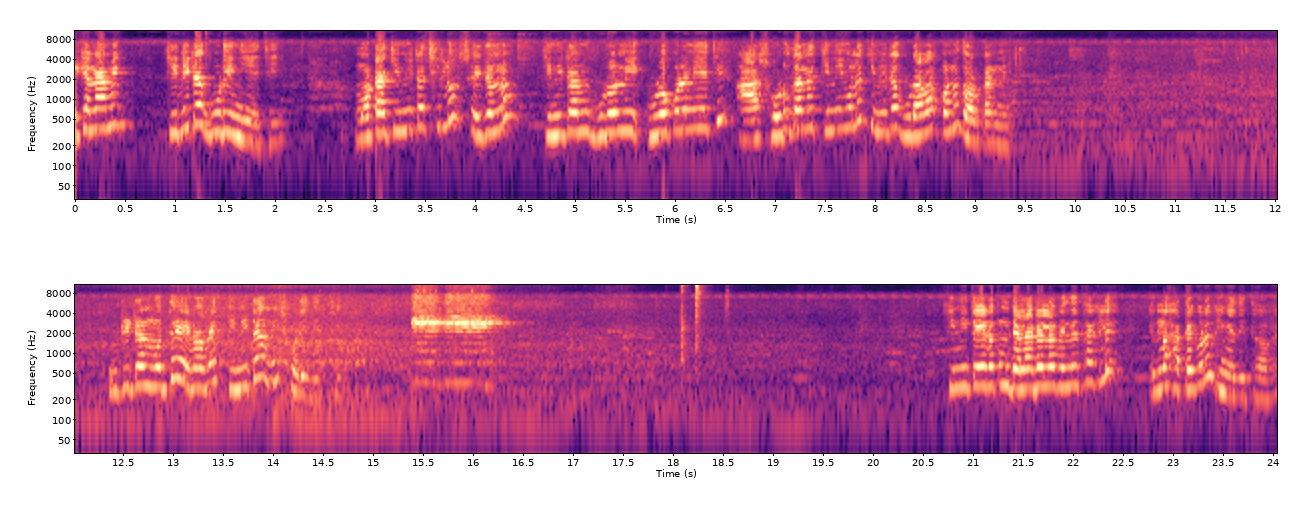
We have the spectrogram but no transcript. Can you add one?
এখানে আমি চিনিটা গুঁড়ি নিয়েছি। মোটা চিনিটা ছিল, সেই জন্য চিনিটা আমি গুঁড়ো নি, গুঁড়ো করে নিয়েছি। আর সরু দানার চিনি হলে চিনিটা গুঁড়াবার কোনো দরকার নেই। রুটিটার মধ্যে এভাবে চিনিটা আমি ছড়িয়ে দিচ্ছি। চিনিতে এরকম ডেলা ডেলা বেঁধে থাকলে এগুলো হাতে করে ভেঙে দিতে হবে।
